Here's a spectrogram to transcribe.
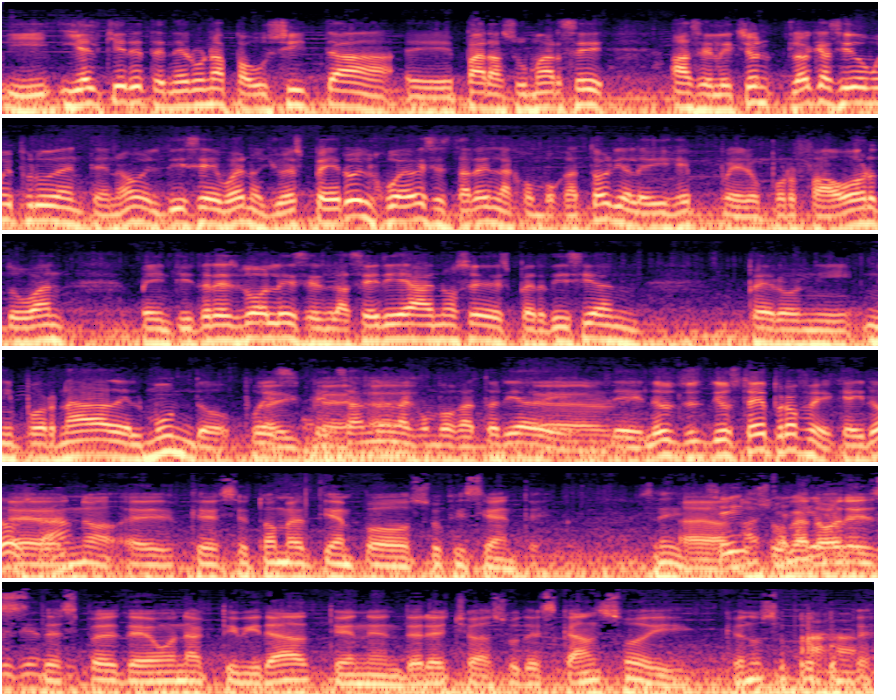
Y, y él quiere tener una pausita eh, para sumarse a selección. Creo que ha sido muy prudente, ¿no? Él dice, bueno, yo espero el jueves estar en la convocatoria. Le dije, pero por favor, Dubán, 23 goles en la Serie A no se desperdician, pero ni, ni por nada del mundo. Pues que, pensando en eh, la convocatoria de, eh, de- de- de usted, profe, Queiroz, Eh, ¿ah? no, eh, que se tome el tiempo suficiente. Sí. Ah, Sí, los el jugadores después de una actividad tienen derecho a su descanso y que no se preocupe.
